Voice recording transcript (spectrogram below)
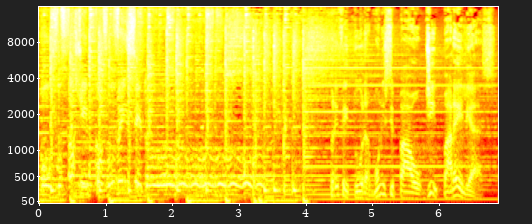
povo de povo vencedor. Prefeitura Municipal de Parelhas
